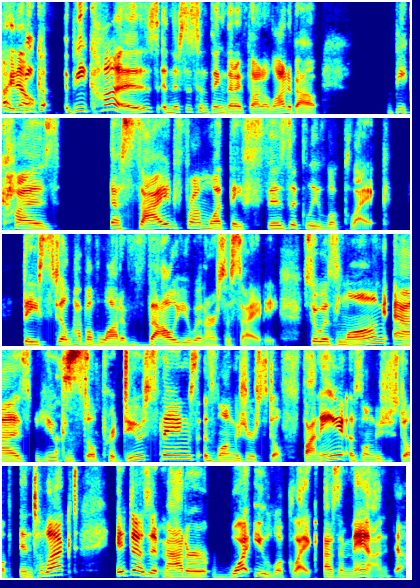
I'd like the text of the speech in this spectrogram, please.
I know. Beca- because, and this is something that I've thought a lot about, because aside from what they physically look like, they still have a lot of value in our society. So as long as you can still produce things, as long as you're still funny, as long as you still have intellect, it doesn't matter what you look like as a man. Yeah.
